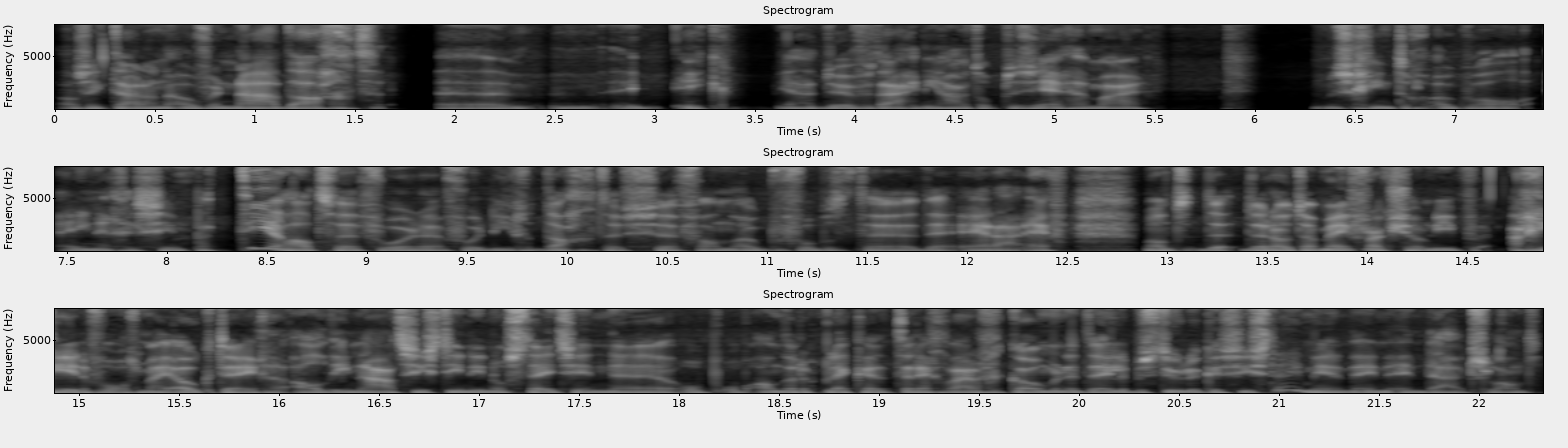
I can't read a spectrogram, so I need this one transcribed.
als ik daar dan over nadacht, uh, ik, ja, durf het eigenlijk niet hardop te zeggen, maar misschien toch ook wel enige sympathie had eh, voor, eh, voor die gedachten eh, van ook bijvoorbeeld de, RAF. Want de, de Rotarmee-fractie die ageerde volgens mij ook tegen al die naties die nog steeds in, op, op andere plekken terecht waren gekomen in het hele bestuurlijke systeem in, in, in Duitsland.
